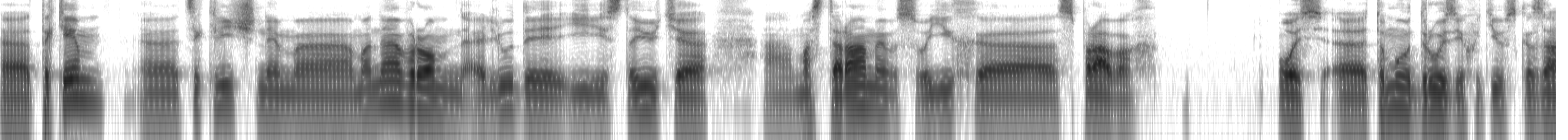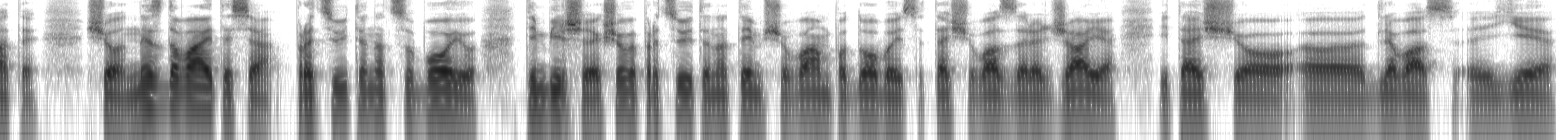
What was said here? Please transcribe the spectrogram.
Е, таким е, циклічним маневром люди і стають мастерами в своїх справах. Ось е, тому, друзі, хотів сказати, що не здавайтеся, працюйте над собою. Тим більше, якщо ви працюєте над тим, що вам подобається, те, що вас заряджає, і те, що е, для вас е, є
